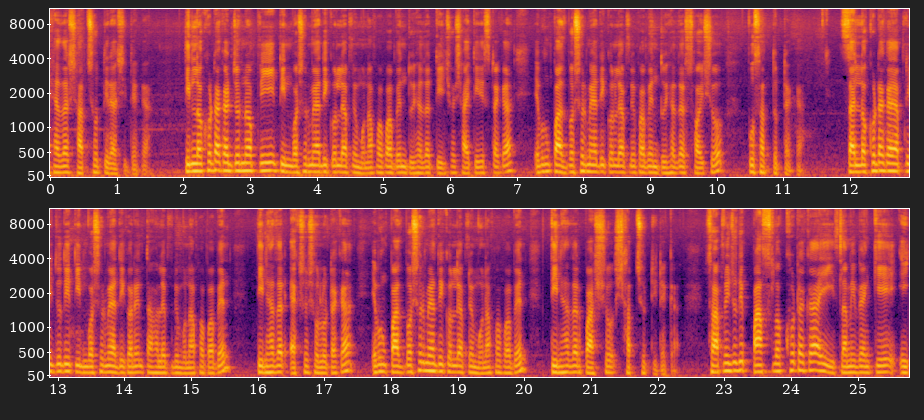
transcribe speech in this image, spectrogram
এক হাজার সাতশো তিরাশি টাকা। তিন লক্ষ টাকার জন্য আপনি তিন বছর মেয়াদি করলে আপনি মুনাফা পাবেন দুই হাজার তিনশো টাকা এবং পাঁচ বছর মেয়াদি করলে আপনি পাবেন দুই হাজার ছয়শো পঁচাত্তর টাকা। চার লক্ষ টাকায় আপনি যদি তিন বছর মেয়াদি করেন, তাহলে আপনি মুনাফা পাবেন তিন হাজার একশো ষোলো টাকা এবং পাঁচ বছর মেয়াদি করলে আপনি মুনাফা পাবেন তিন হাজার পাঁচশো সাতষট্টি টাকা। সো আপনি যদি পাঁচ লক্ষ টাকা এই ইসলামী ব্যাংকে এই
